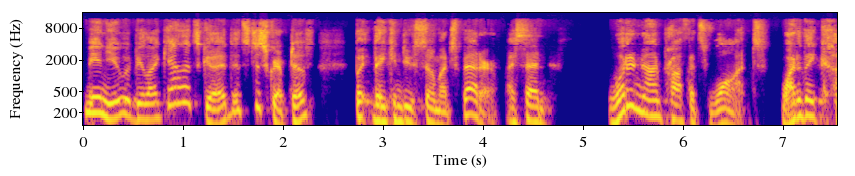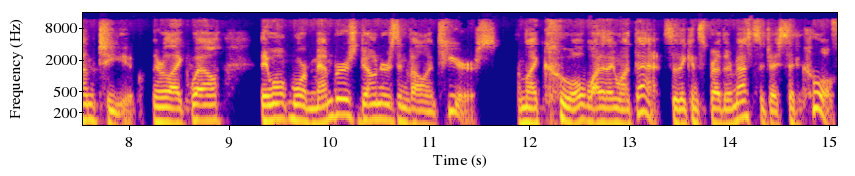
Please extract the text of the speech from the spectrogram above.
me and you would be like, yeah, that's good. It's descriptive, but they can do so much better. I said, what do nonprofits want? Why do they come to you? They're like, well, they want more members, donors, and volunteers. I'm like, cool. Why do they want that? So they can spread their message. I said, cool.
